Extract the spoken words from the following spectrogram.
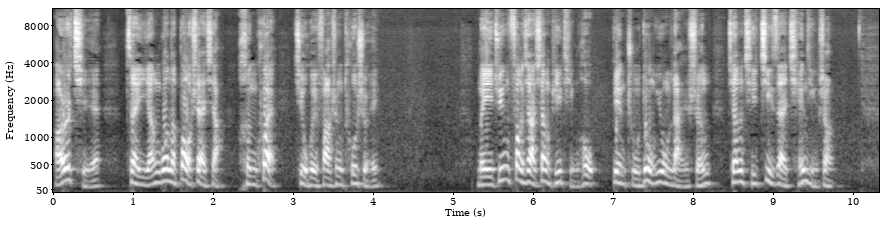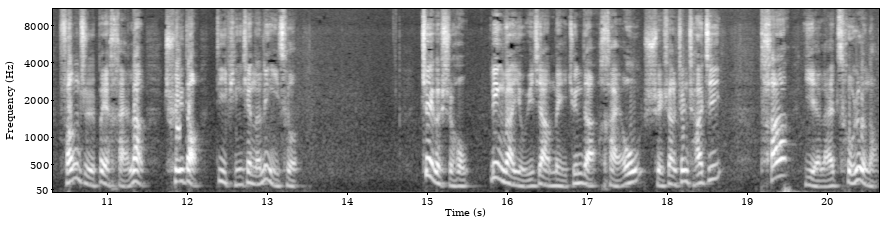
而且在阳光的暴晒下很快就会发生脱水。美军放下橡皮艇后，便主动用缆绳将其系在潜艇上。防止被海浪吹到地平线的另一侧。这个时候，另外有一架美军的海鸥水上侦察机，它也来凑热闹。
